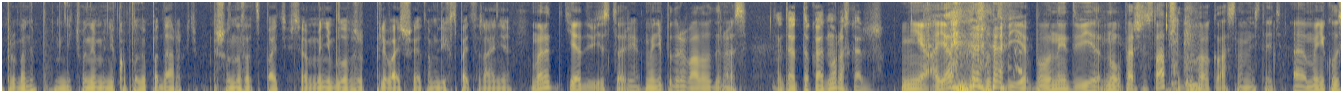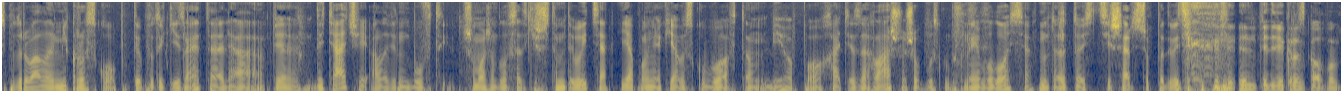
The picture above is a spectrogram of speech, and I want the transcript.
про мене помнять, вони мені купили подарок. Типу, пішов назад спати, все, мені було вже плівати, що я там ліг спати раніше. У мене є дві історії. Мені подарували один раз. Это только одну расскажешь? Ні, а я скажу дві, бо вони дві. Ну, перша слабша, друга класна, мені здається. Е, мені колись подарували мікроскоп. Типу такий, знаєте, аля дитячий, але він був т- що можна було все-таки щось там дивитися. Я пам'ятаю, як я вискубував там, бігав по хаті за глашою, щоб вискубити неї волосся. Ну, то, тобто ці шерсть, щоб подивитися під мікроскопом.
